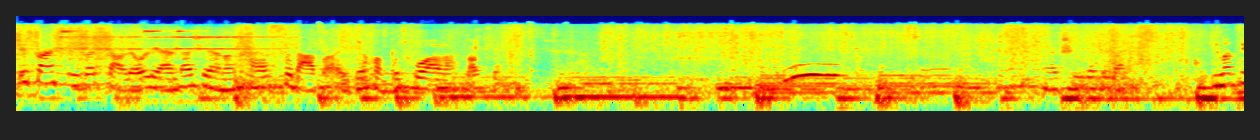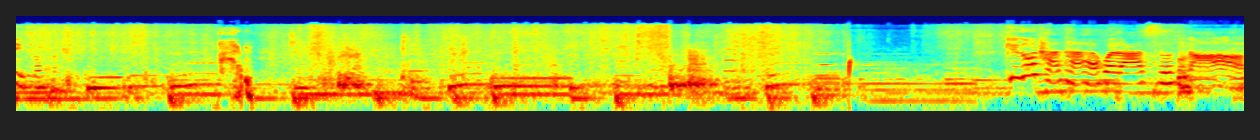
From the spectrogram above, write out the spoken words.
这算是一个小榴莲，但是也能开四大瓣，已经很不错了，老铁们。我来吃一个这个，你们自己分分。QQ 弹弹还会拉丝，哪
